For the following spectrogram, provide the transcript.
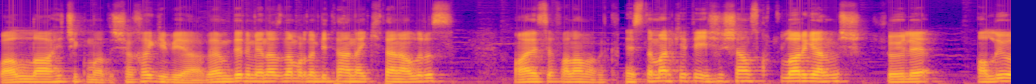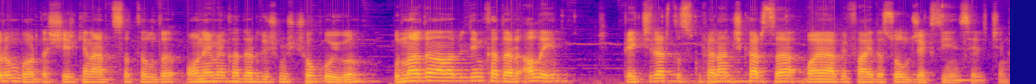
Vallahi çıkmadı. Şaka gibi ya. Ben dedim en azından buradan bir tane iki tane alırız. Maalesef alamadık. Nesne Market'e yeşil şans kutular gelmiş. Şöyle alıyorum. Bu arada şirken artı satıldı. 10 eme kadar düşmüş. Çok uygun. Bunlardan alabildiğim kadar alayım. Bekçiler kısmı falan çıkarsa bayağı bir faydası olacak zihinsel için.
